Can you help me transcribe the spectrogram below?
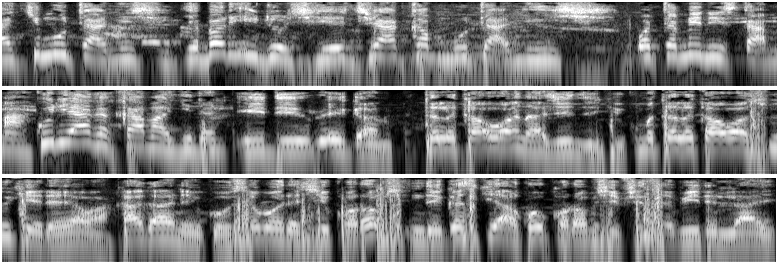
yaki mutane shi ya bar ido shi ya ja kan mutane shi. Wata minista ma kuɗi aka kama gidan. Idi reagan talakawa na jin jiki kuma talakawa suke da yawa. Ka gane ko? Saboda shi corruption da gaskiya akwai corruption fi sabilillahi.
